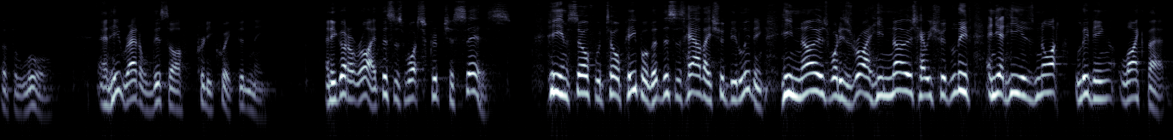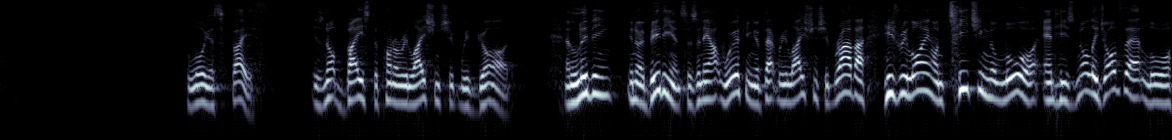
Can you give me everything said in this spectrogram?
of the law. And he rattled this off pretty quick, didn't he? And he got it right. This is what Scripture says. He himself would tell people that this is how they should be living. He knows what is right, he knows how he should live, and yet he is not living like that. The lawyer's faith is not based upon a relationship with God and living in obedience as an outworking of that relationship. Rather, he's relying on teaching the law and his knowledge of that law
